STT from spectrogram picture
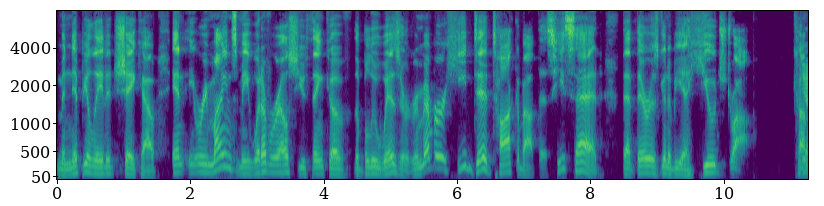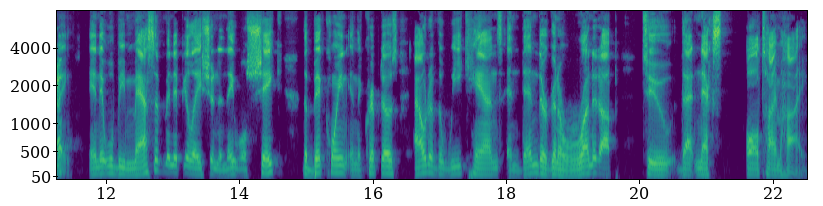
manipulated shakeout. And it reminds me, whatever else you think of the Blue Wizard, remember he did talk about this. He said that there is going to be a huge drop coming and it will be massive manipulation and they will shake the Bitcoin and the cryptos out of the weak hands and then they're going to run it up to that next all time high.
